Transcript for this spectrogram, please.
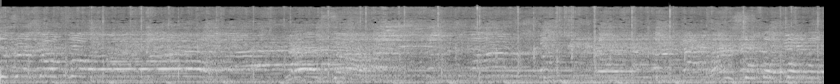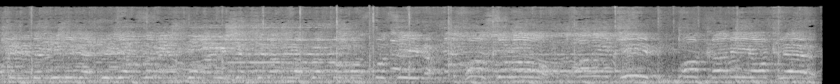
Ah, Ils sont en depuis déjà plusieurs semaines pour aller chercher la meilleure performance possible En solo, en équipe, entre amis, en club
